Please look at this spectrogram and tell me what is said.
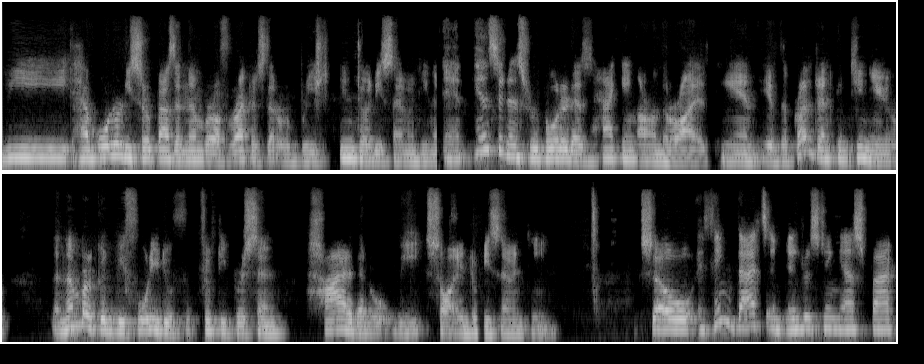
we have already surpassed the number of records that were breached in 2017 and incidents reported as hacking are on the rise and if the current trend continue the number could be 40 to 50% higher than what we saw in 2017 so i think that's an interesting aspect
